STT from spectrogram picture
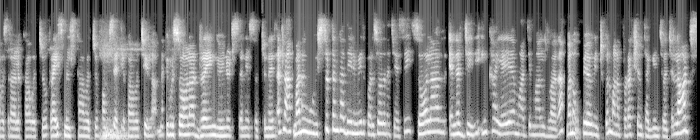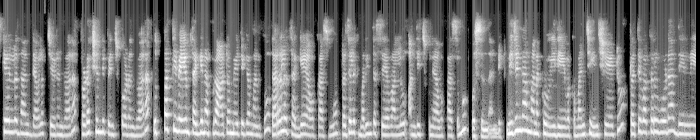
అవసరాలకు కావచ్చు రైస్ మిల్స్ కావచ్చు పంప్ సెట్లు కావచ్చు ఇలా ఉన్నాయి. ఇప్పుడు సోలార్ డ్రైయింగ్ యూనిట్స్ అనేసి వచ్చినాయి. అట్లా మనం విస్తృతంగా దీని మీద పరిశోధన చేసి సోలార్ ఎనర్జీని ఇంకా ఏ ఏ మాధ్యమాల ద్వారా మనం ఉపయోగించుకొని మన ప్రొడక్షన్ తగ్గించవచ్చు. లార్జ్ స్కేల్లో దాన్ని డెవలప్ చేయడం ద్వారా ప్రొడక్షన్ని పెంచుకోవడం ద్వారా ఉత్పత్తి వ్యయం తగ్గినప్పుడు ఆటోమేటిక్గా మనకు ధరలు తగ్గే అవకాశము ప్రజలకు మరింత సేవలు అందించుకునే అవకాశము వస్తుందండి. నిజంగా మనకు ఇది ఒక మంచి ఇనిషియేటివ్. ప్రతి ఒక్కరు కూడా దీన్ని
